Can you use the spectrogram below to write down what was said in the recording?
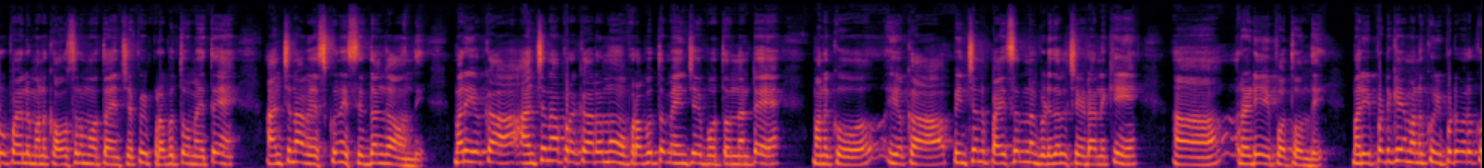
రూపాయలు మనకు అవసరం అవుతాయని చెప్పి ప్రభుత్వం అయితే అంచనా వేసుకుని సిద్ధంగా ఉంది. మరి యొక్క అంచనా ప్రకారము ప్రభుత్వం ఏం చేయబోతుందంటే మనకు ఈ యొక్క పింఛన్ పైసలను విడుదల చేయడానికి రెడీ అయిపోతుంది. మరి ఇప్పటికే మనకు ఇప్పటి వరకు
